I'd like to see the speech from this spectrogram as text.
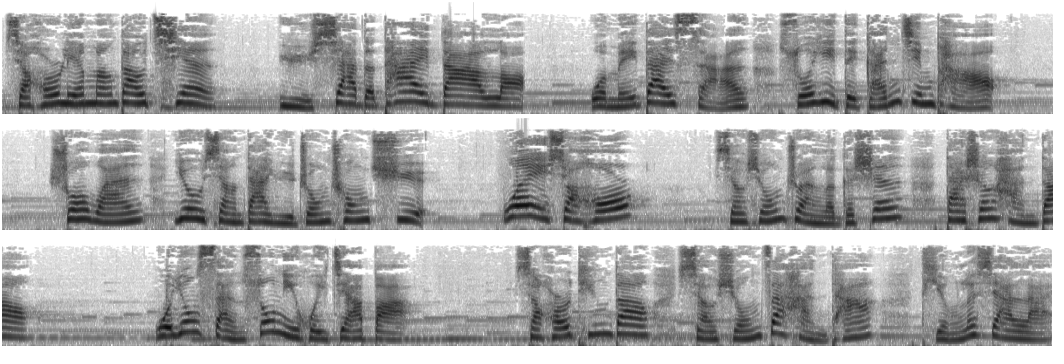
小猴连忙道歉。雨下得太大了。我没带伞，所以得赶紧跑。说完，又向大雨中冲去。喂，小猴！小熊转了个身，大声喊道：“我用伞送你回家吧。”小猴听到小熊在喊他，停了下来。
